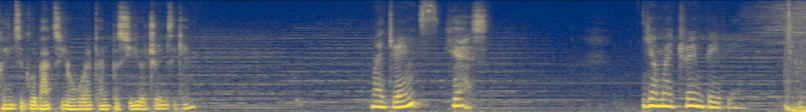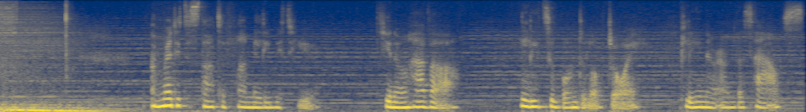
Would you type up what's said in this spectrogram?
going to go back to your work and pursue your dreams again? My dreams? Yes. You're my dream, baby. I'm ready to start a family with you. You know, have a little bundle of joy, playing around this house,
